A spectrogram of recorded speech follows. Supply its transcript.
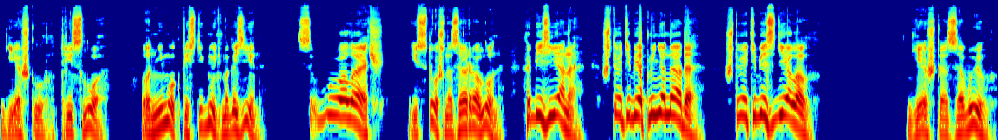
Гешку трясло, он не мог пристегнуть магазин. «Сволочь!» — истошно заорал он. «Обезьяна! Что тебе от меня надо? Что я тебе сделал?» Гешка завыл.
